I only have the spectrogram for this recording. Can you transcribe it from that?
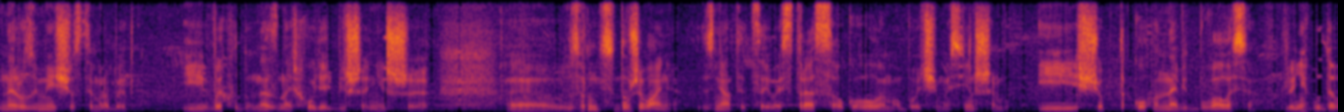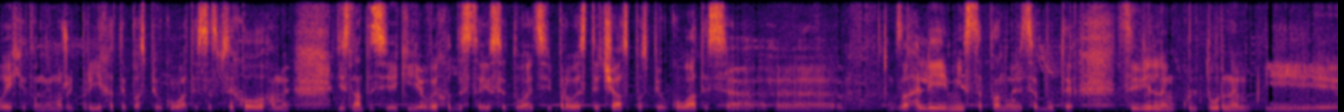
не, розуміють, що з цим робити. І виходу не знаходять більше, ніж е, звернутися до вживання, зняти цей весь стрес алкоголем або чимось іншим. І щоб такого не відбувалося, для них буде вихід. Вони можуть приїхати, поспілкуватися з психологами, дізнатися, які є виходи з цієї ситуації, провести час, поспілкуватися. Е, Взагалі місце планується бути цивільним, культурним і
